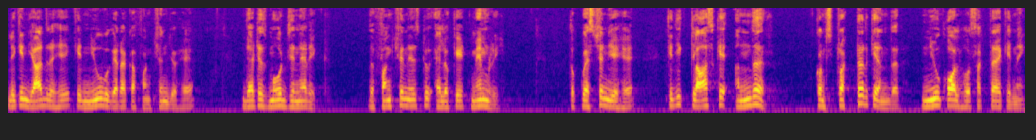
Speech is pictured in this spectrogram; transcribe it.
لیکن یاد رہے کہ نیو وغیرہ کا فنکشن جو ہے that is more generic the function is to allocate memory تو کوشچن یہ ہے کہ جی کلاس کے اندر کنسٹرکٹر کے اندر نیو کال ہو سکتا ہے کہ نہیں.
